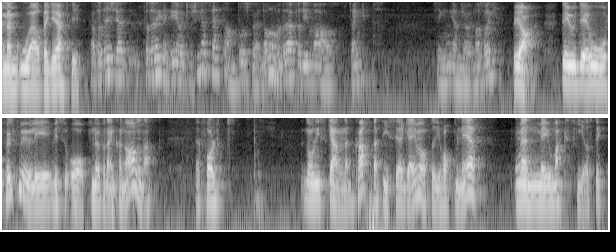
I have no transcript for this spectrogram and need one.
MMORPG-aktig. ja for det skjedde, for det jeg tenker, jeg tror ikke jeg har sett andre spillere, men det er fordi vi har stengt så ingen kan joine oss også. Ja, det er, jo, det er jo fullt mulig hvis du åpner for den kanalen at folk, når de skanner på kartet, at de ser gamet vårt og de hopper ned. Men vi er jo maks fire stykk.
